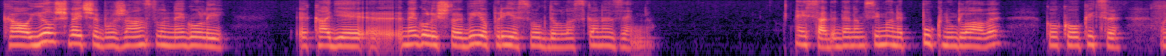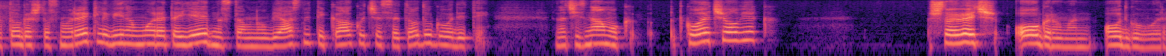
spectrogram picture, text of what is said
kao još veće božanstvo nego li, e, kad je, e, nego li što je bio prije svog dolaska na zemlju. E sad, da nam svima ne puknu glave ko kokice od toga što smo rekli, vi nam morate jednostavno objasniti kako će se to dogoditi. Znači, znamo tko je čovjek, što je već ogroman odgovor,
